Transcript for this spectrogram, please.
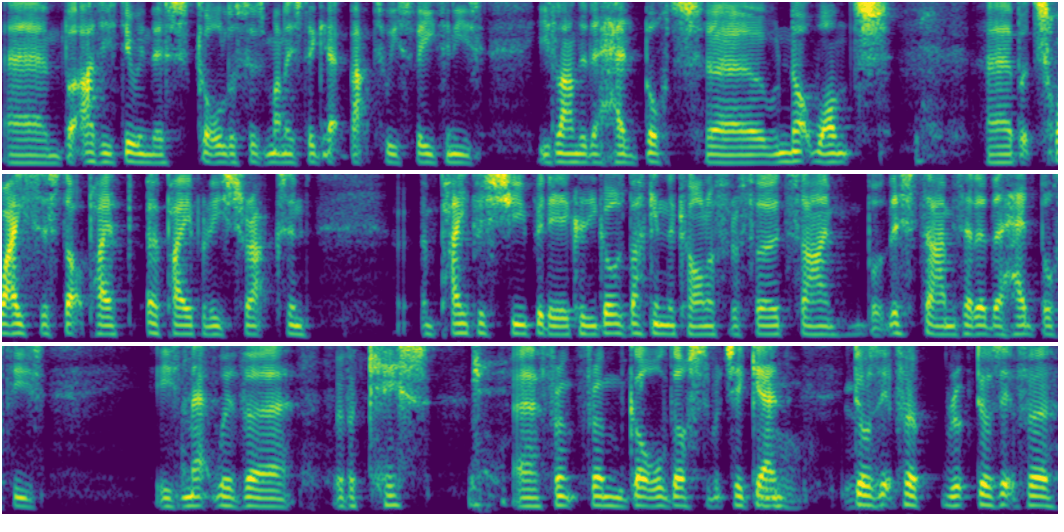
Um, but as he's doing this, Goldust has managed to get back to his feet, and he's he's landed a headbutt, uh, not once, uh, but twice to stop Piper, uh, Piper in his tracks. And and Piper's stupid here because he goes back in the corner for a third time, but this time instead of the headbutt, he's he's met with a with a kiss uh, from from Goldust, which again does it for does it for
